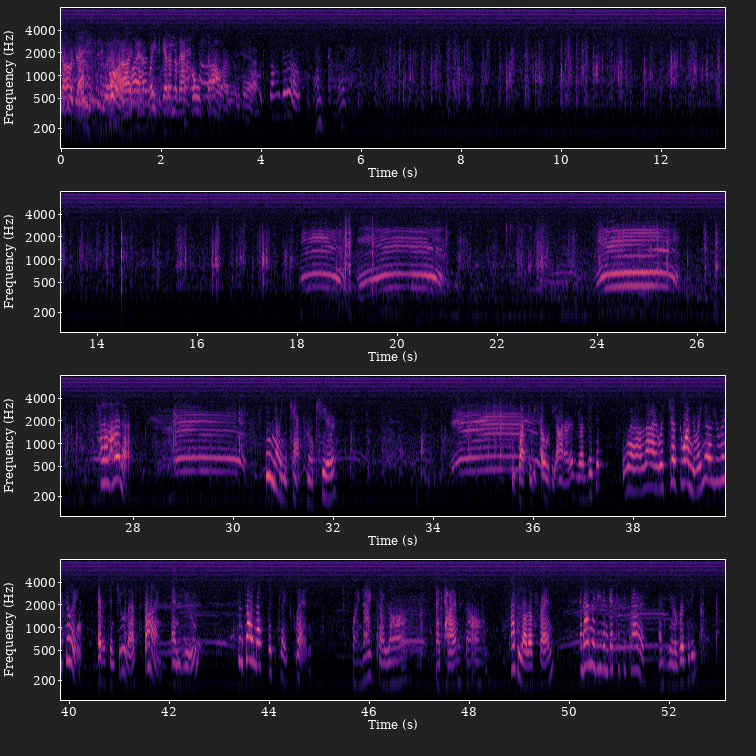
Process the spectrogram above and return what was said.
Well, here we are again. I can't wait to get into that cold shower. Some girl. Hello, Hannah. You know you can't smoke here. To what do we owe the honor of your visit? Well, I was just wondering how you were doing. Ever since you left, fine. And you? Since I left this place grand, my nights are long, my time is my own. I have a lot of friends, and I might even get to see Paris. And the university?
